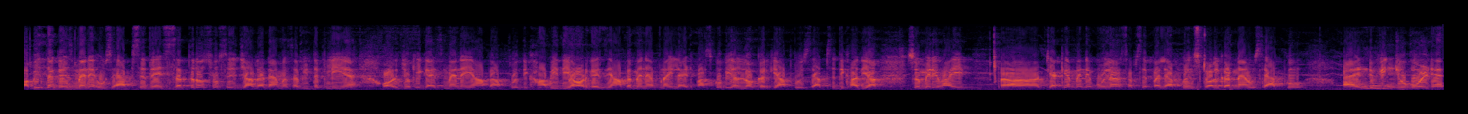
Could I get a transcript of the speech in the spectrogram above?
अभी तक गाइज़ मैंने उस ऐप से गाइज़ 1700 से ज़्यादा डैमेज अभी तक लिए हैं। और जो कि गाइज़ मैंने यहाँ पे आपको दिखा भी दिया। और गाइज़ यहाँ पे मैंने अपना इलाइट पास को भी अनलॉक करके आपको उस ऐप से दिखा दिया। सो मेरे भाई क्या क्या मैंने बोला? सबसे पहले आपको इंस्टॉल करना है उस ऐप को एंड विंजो गोल्ड है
